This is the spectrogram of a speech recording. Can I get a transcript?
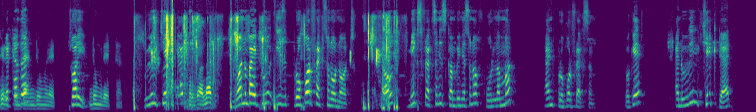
greater than, than numerator. Sorry. Numerator. We will check that 1 by 2 is proper fraction or not. Because mixed fraction is combination of whole number and proper fraction. Okay. And we will check that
